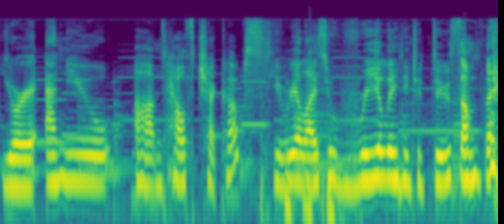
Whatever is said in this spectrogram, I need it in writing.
your annual um, health checkups. You realize you really need to do something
